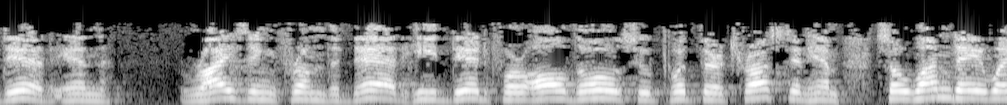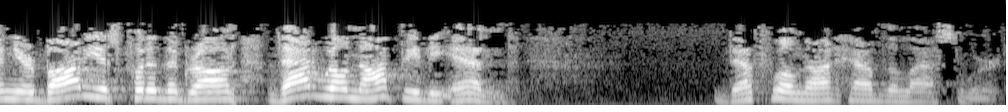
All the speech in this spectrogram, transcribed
did in rising from the dead, he did for all those who put their trust in him. So one day when your body is put in the ground, that will not be the end. Death will not have the last word.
